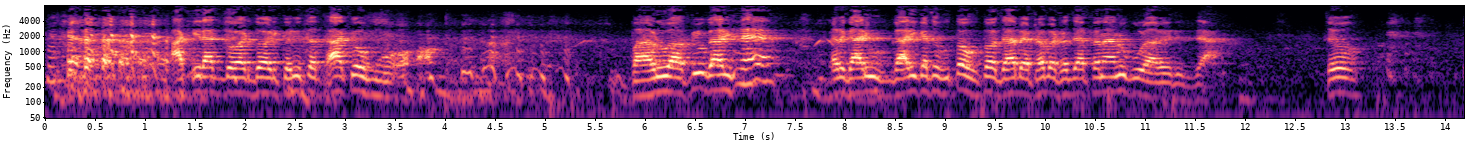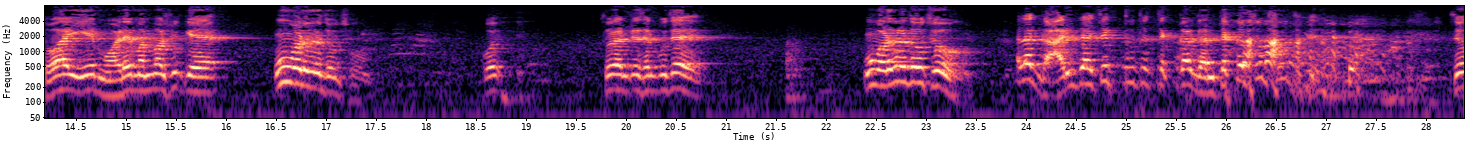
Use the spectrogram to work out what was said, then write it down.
આખી રાત દોડ દોડ કર્યું તો થાક્યો હું. ભાડું આપ્યું ગાડીને. અરે ગાડી ગાડી કહે છે ઉતો ઉતો જા બેઠો બેઠો જા. તને અનુકૂળ આવે જા. જો તો એ મોડે મનમાં શું કે, હું વડોદરા જઉં છું. કોઈ સુરત સ્ટેશન પૂછે, હું વડોદરા જઉં છું? એટલે ગાડી જાય છે, તું તો ચક્કર ઘન ચક્કર શું? જો.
